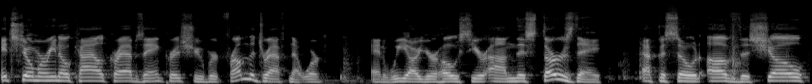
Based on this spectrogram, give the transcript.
It's Joe Marino, Kyle Crabbs, and Chris Schubert from the Draft Network. And we are your hosts here on this Thursday episode of the show.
